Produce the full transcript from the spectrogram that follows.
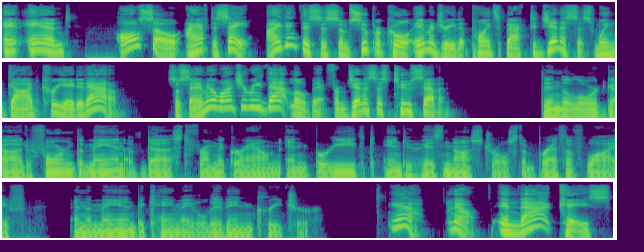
And and also, I have to say, I think this is some super cool imagery that points back to Genesis when God created Adam. So Samuel, why don't you read that little bit from Genesis 2 7. Then the Lord God formed the man of dust from the ground and breathed into his nostrils the breath of life, and the man became a living creature. Yeah. Now, in that case,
